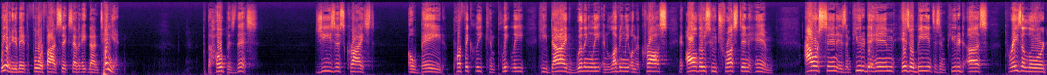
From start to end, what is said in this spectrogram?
We haven't even made it to four, five, six, seven, eight, nine, and ten yet. But the hope is this Jesus Christ obeyed perfectly, completely. He died willingly and lovingly on the cross, and all those who trust in Him. Our sin is imputed to Him, His obedience is imputed to us. Praise the Lord.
